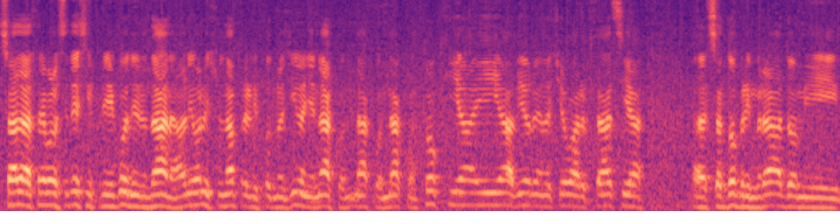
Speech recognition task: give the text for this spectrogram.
sada trebalo se desiti prije godinu dana, ali oni su napravili podmlađivanje nakon, nakon, nakon Tokija i ja vjerujem da će ova reputacija e, sa dobrim radom i,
